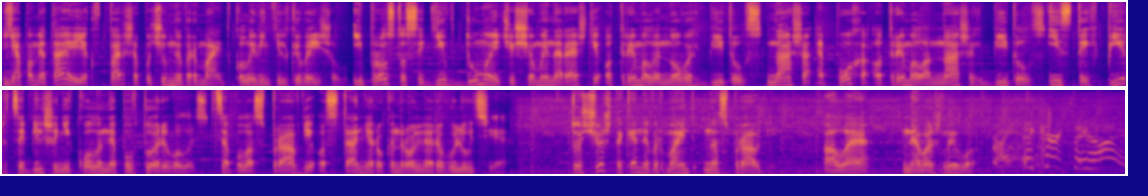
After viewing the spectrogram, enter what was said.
Я пам'ятаю, як вперше почув Nevermind, коли він тільки вийшов, і просто сидів, думаючи, що ми нарешті отримали нових Бітлз. Наша епоха отримала наших Бітлз, і з тих пір це більше ніколи не повторювалось. Це була справді остання рок-н-рольна революція. То що ж таке Nevermind насправді? Але неважливо. Hi.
